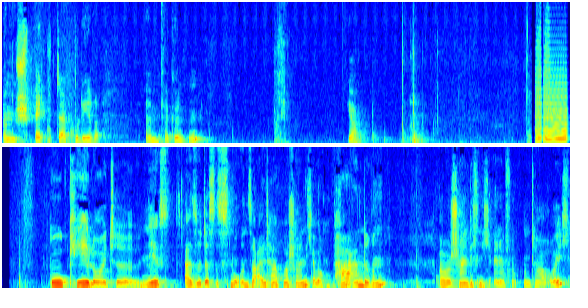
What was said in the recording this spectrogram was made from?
ähm, spektakuläre ähm, verkünden. Ja, Okay, Leute. Nächst, also das ist nur unser Alltag wahrscheinlich, aber auch ein paar anderen. Aber wahrscheinlich nicht einer von unter euch.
